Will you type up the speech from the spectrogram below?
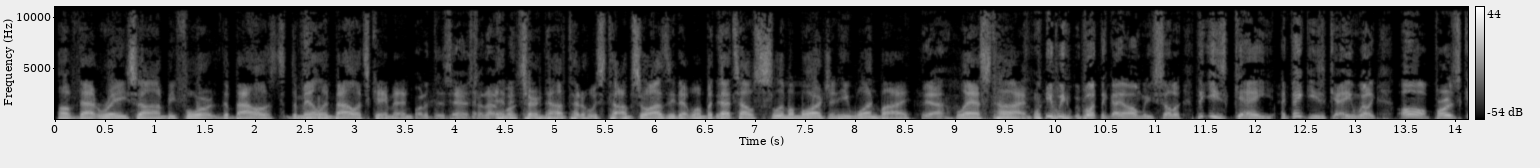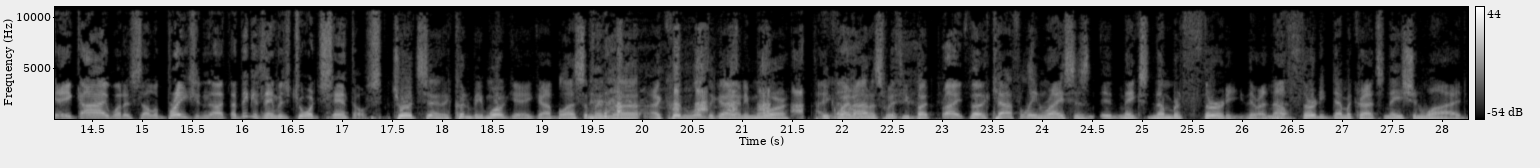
of that race on before the ballots, the mail-in ballots came in. What a disaster that and was. it turned out that it was Tom Suozzi that won. But that's how slim a margin he won by Yeah. last time. we, we brought the guy on. We celebrate. I think he's gay. I think he's gay. And we're like, oh, first gay guy. What a celebration. Uh, I think his name is George Santos. George it couldn't be more gay. God bless him, and uh, I couldn't love the guy anymore. To be quite honest with you, but Right. the Kathleen Rice is it makes number thirty. There are now Yeah. thirty Democrats nationwide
